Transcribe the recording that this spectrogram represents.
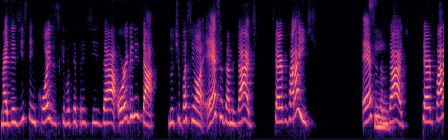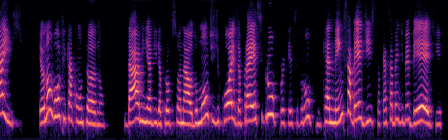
Mas existem coisas que você precisa organizar. Do tipo assim, ó, essas amizades servem para isso. Essas Sim. amizades servem para isso. Eu não vou ficar contando da minha vida profissional, do monte de coisa para esse grupo, porque esse grupo não quer nem saber disso, só quer saber de beber, de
